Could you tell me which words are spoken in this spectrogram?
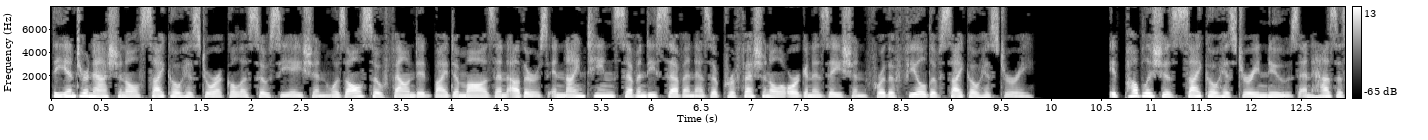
The International Psychohistorical Association was also founded by deMause and others in 1977 as a professional organization for the field of psychohistory. It publishes psychohistory news and has a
